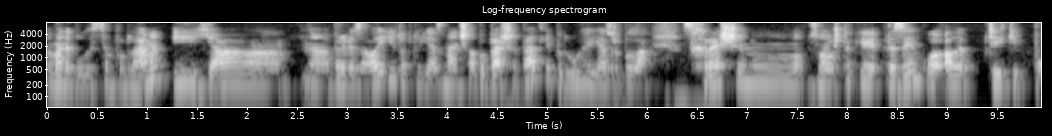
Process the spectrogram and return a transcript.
У мене були з цим проблеми, і я а, перев'язала її. Тобто я зменшила, по-перше, петлі, по-друге, я зробила схрещену знову ж таки резинку, але тільки по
